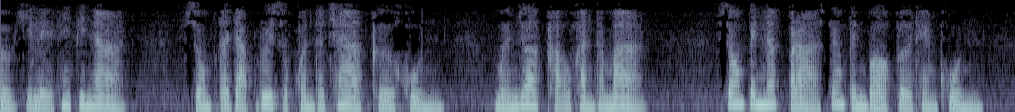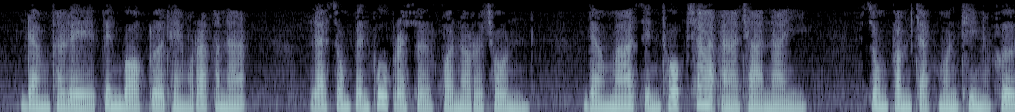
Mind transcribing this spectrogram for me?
คือกิเลสให้พินาศ ทรงประดับด้วยสุคนทชาติคือคุณ เหมือนยอดเขาคันธมาศทรงเป็นนักปราศซึ่งเป็นบ่อเกิดแห่งคุณ ดังทะเลเป็นบ่อเกิดแห่งรัตนะ และทรงเป็นผู้ประเสริฐกว่านรชน ดังม้าสินทบชาติอาชาใน ทรงกำจัดมนทินคือ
